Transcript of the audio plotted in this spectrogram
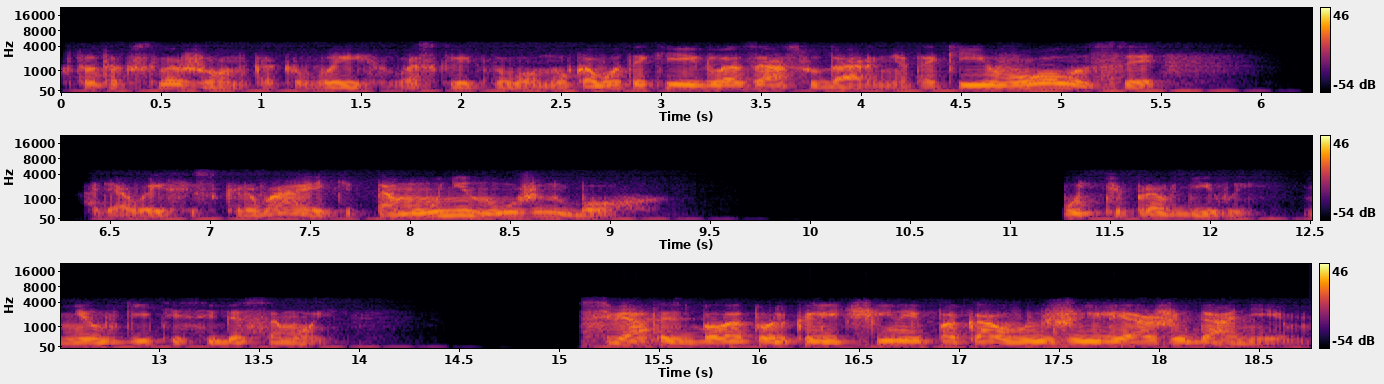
«Кто так сложен, как вы?» — воскликнул он. «У кого такие глаза, сударыня, такие волосы?» хотя вы их и скрываете, тому не нужен Бог. Будьте правдивы, не лгите себе самой. Святость была только личиной, пока вы жили ожиданием.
